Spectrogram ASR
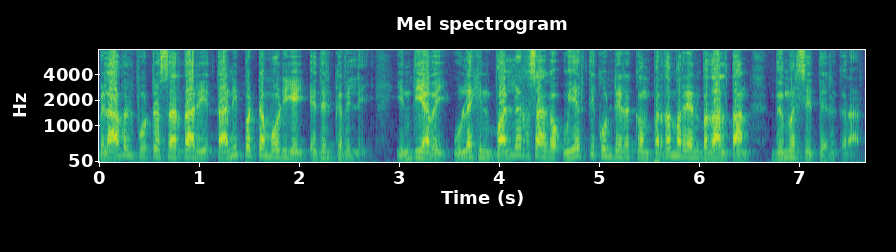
பிலாவல் பூட்டோ சர்தாரி தனிப்பட்ட மோடியை எதிர்க்கவில்லை. இந்தியாவை உலகின் வல்லரசாக உயர்த்தி கொண்டிருக்கும் பிரதமர் என்பதால் தான் விமர்சித்திருக்கிறார்.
